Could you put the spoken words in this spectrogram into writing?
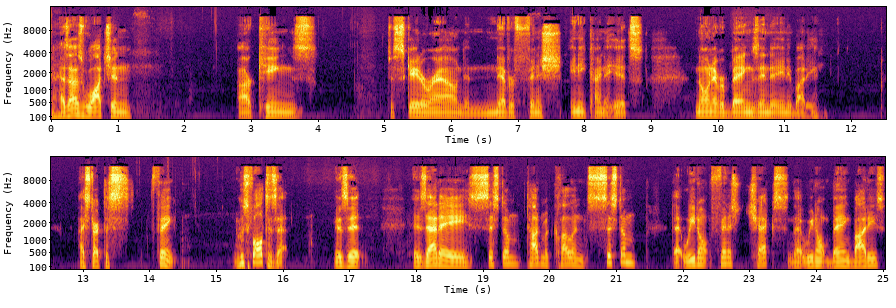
as I was watching our Kings just skate around and never finish any kind of hits, no one ever bangs into anybody. I start to think, whose fault is that? Is it is that a system, Todd McLellan system, that we don't finish checks, that we don't bang bodies,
